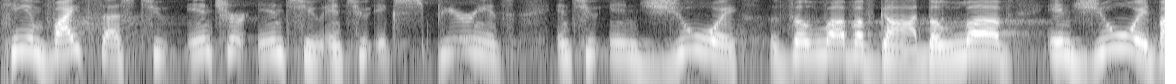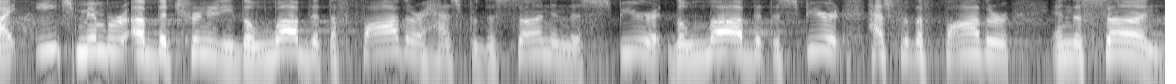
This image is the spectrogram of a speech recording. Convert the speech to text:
he invites us to enter into and to experience and to enjoy the love of God, the love enjoyed by each member of the Trinity, the love that the Father has for the Son and the Spirit, the love that the Spirit has for the Father and the Son,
